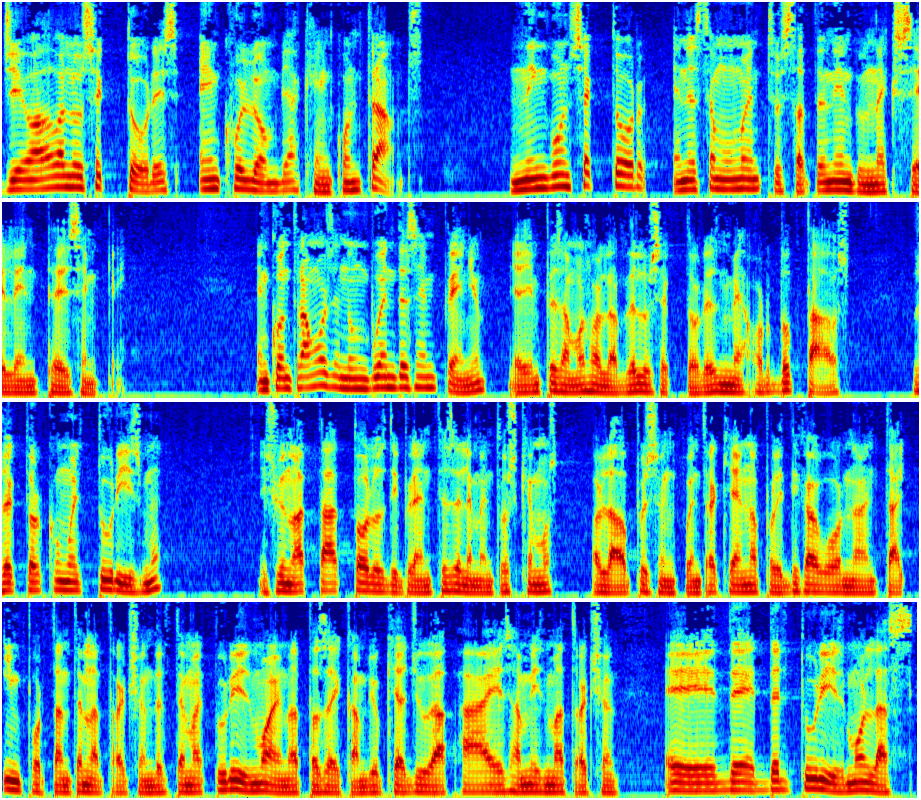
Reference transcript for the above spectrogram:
llevado a los sectores en Colombia que encontramos. Ningún sector en este momento está teniendo un excelente desempeño. Encontramos en un buen desempeño, y ahí empezamos a hablar de los sectores mejor dotados, un sector como el turismo, y si uno ata todos los diferentes elementos que hemos hablado, pues se encuentra que hay una política gubernamental importante en la atracción del tema del turismo, hay una tasa de cambio que ayuda a esa misma atracción eh, del turismo, las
